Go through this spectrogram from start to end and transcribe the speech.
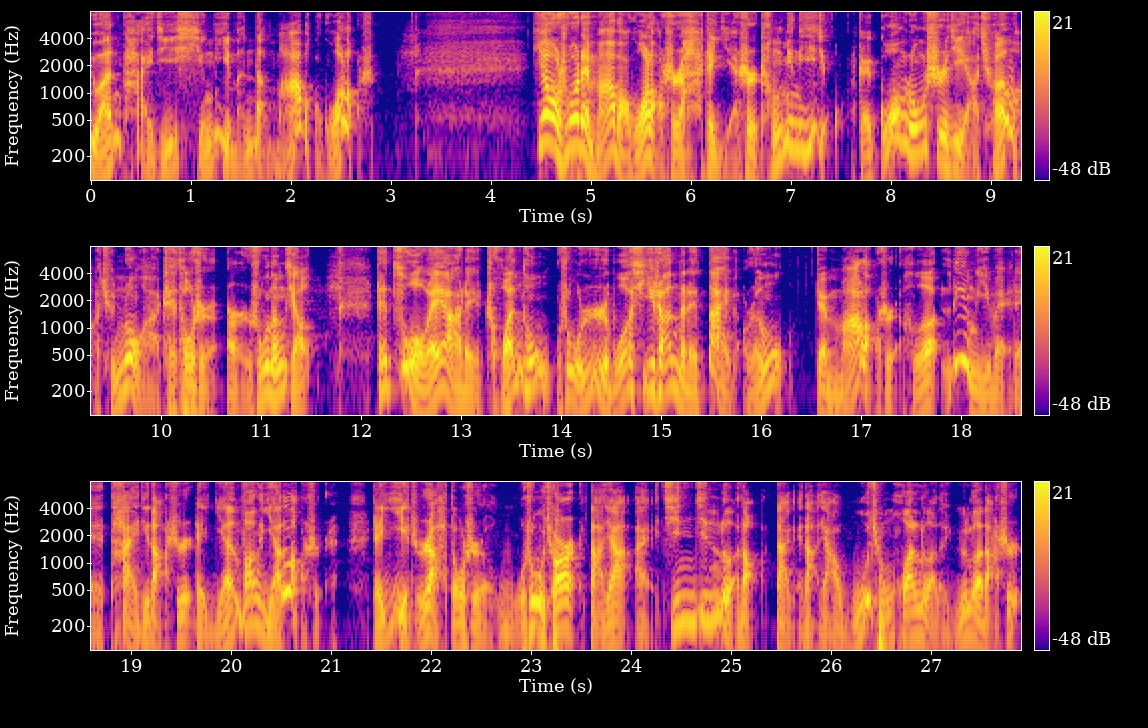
元太极形意门的马保国老师。要说这马保国老师啊，这也是成名已久，这光荣事迹啊，全网群众啊，这都是耳熟能详。这作为啊，这传统武术日薄西山的这代表人物，这马老师和另一位这太极大师这严方严老师，这一直啊都是武术圈大家哎津津乐道，带给大家无穷欢乐的娱乐大师。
